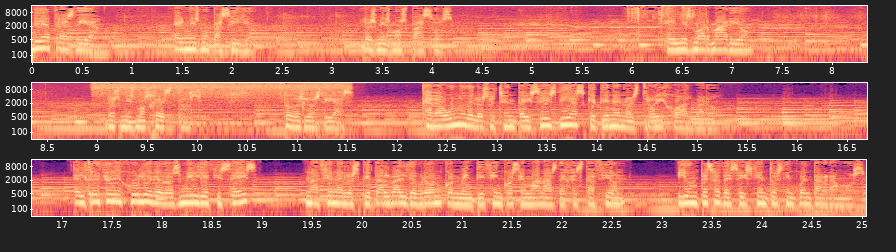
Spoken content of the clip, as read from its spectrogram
Día tras día, el mismo pasillo, los mismos pasos, el mismo armario los mismos gestos, todos los días, cada uno de los 86 días que tiene nuestro hijo Álvaro. El 13 de julio de 2016 nació en el Hospital Valdebrón con 25 semanas de gestación y un peso de 650 gramos.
